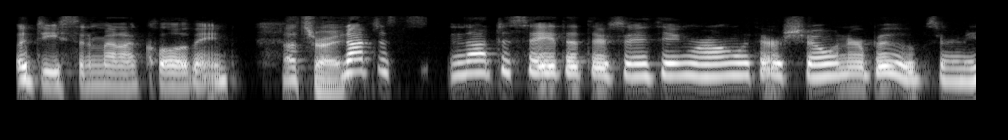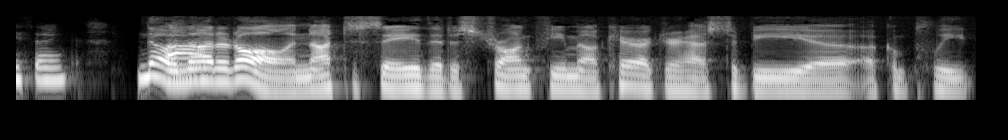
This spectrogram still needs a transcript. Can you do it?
a decent amount of clothing. That's right. Not to not to say that there's anything wrong with her showing her boobs or anything. no, uh, not at all. And not to say that a strong female character has to be a, a complete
